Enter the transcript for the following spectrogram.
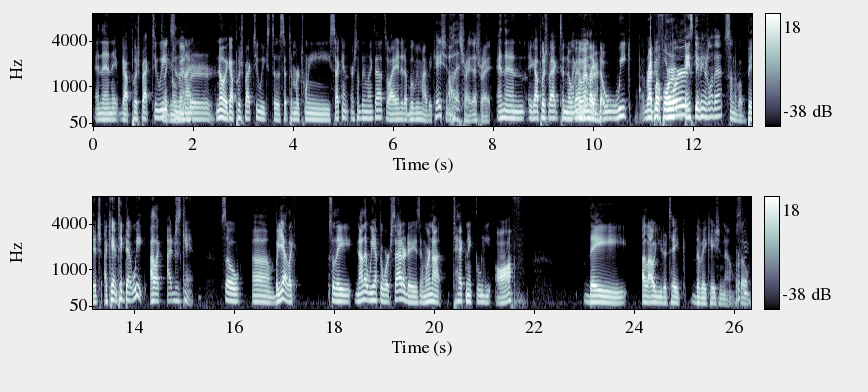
and then it got pushed back two like weeks. and then I, November. no, it got pushed back two weeks to September 22nd or something like that. So I ended up moving my vacation. Oh, that's right. That's right. and then it got pushed back to November, like, November. the week Right before, Before- Thanksgiving or something like that. son of a bitch. I can't take that week. I like I just can't. So, um, but yeah, like so they now that we have to work Saturdays and we're not technically off, they allow you to take the vacation now. Perfect.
